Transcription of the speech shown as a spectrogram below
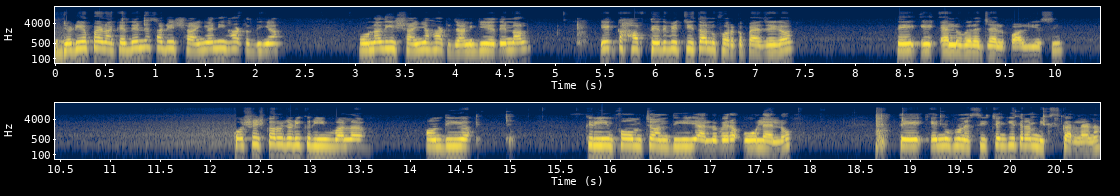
ਜਿਹੜੀਆਂ ਭੈਣਾਂ ਕਹਿੰਦੇ ਨੇ ਸਾਡੀਆਂ ਛਾਈਆਂ ਨਹੀਂ ਹਟਦੀਆਂ, ਉਹਨਾਂ ਦੀਆਂ ਛਾਈਆਂ ਹਟ ਜਾਣਗੀਆਂ ਇਹਦੇ ਨਾਲ। ਇੱਕ ਹਫ਼ਤੇ ਦੇ ਵਿੱਚ ਹੀ ਤੁਹਾਨੂੰ ਫ਼ਰਕ ਪੈ ਜਾਏਗਾ। ਤੇ ਇਹ ਐਲੋਵੇਰਾ ਜੈਲ ਪਾ ਲਈ ਅਸੀਂ। ਕੋਸ਼ਿਸ਼ ਕਰੋ ਜਿਹੜੀ ਕਰੀਮ ਵਾਲਾ ਆਉਂਦੀ ਆ ਕਰੀਮ ਫਾਰਮ ਚ ਆਉਂਦੀ ਹੈ ਐਲੋਵੇਰਾ ਉਹ ਲੈ ਲਓ। ਤੇ ਇਹਨੂੰ ਹੁਣ ਅਸੀਂ ਚੰਗੀ ਤਰ੍ਹਾਂ ਮਿਕਸ ਕਰ ਲੈਣਾ।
